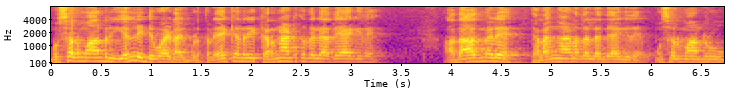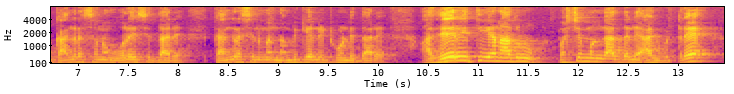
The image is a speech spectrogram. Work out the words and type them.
ಮುಸಲ್ಮಾನರು ಎಲ್ಲಿ ಡಿವೈಡ್ ಆಗಿಬಿಡ್ತಾರೆ? ಯಾಕೆಂದರೆ ಈ ಕರ್ನಾಟಕದಲ್ಲಿ ಅದೇ ಆಗಿದೆ. ಅದಾದಮೇಲೆ ತೆಲಂಗಾಣದಲ್ಲಿ ಅದೇ ಆಗಿದೆ. ಮುಸಲ್ಮಾನರು ಕಾಂಗ್ರೆಸ್ಸನ್ನು ಓಲೈಸಿದ್ದಾರೆ. ಕಾಂಗ್ರೆಸ್ಸಿನ ಮೇಲೆ ನಂಬಿಕೆಯನ್ನು ಇಟ್ಕೊಂಡಿದ್ದಾರೆ. ಅದೇ ರೀತಿ ಏನಾದರೂ ಪಶ್ಚಿಮ ಬಂಗಾಳದಲ್ಲಿ ಆಗಿಬಿಟ್ರೆ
